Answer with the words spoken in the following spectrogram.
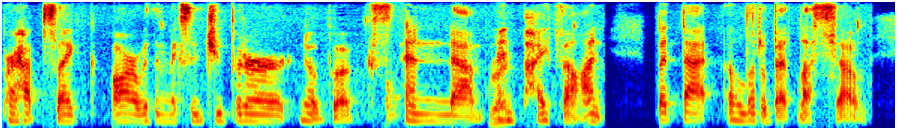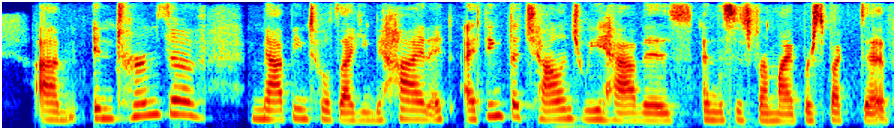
perhaps like R with a mix of Jupyter notebooks and, um, right. and Python, but that a little bit less so. Um, in terms of mapping tools lagging behind, I, I, think the challenge we have is, and this is from my perspective,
